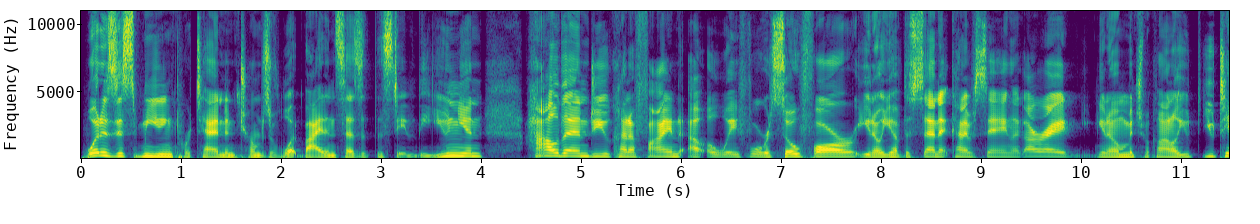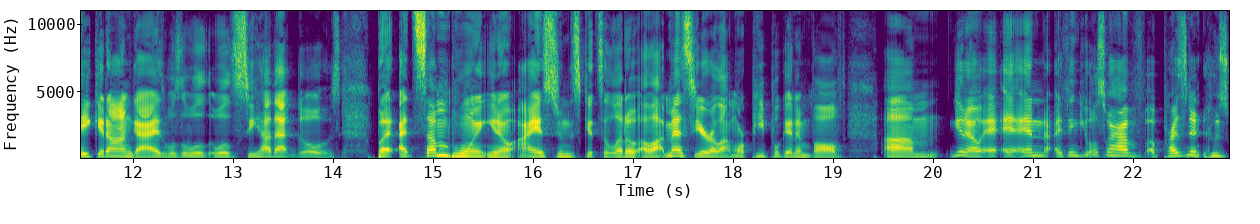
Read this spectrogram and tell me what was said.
What does this meeting portend in terms of what Biden says at the State of the Union? How then do you kind of find a, a way forward? So far, you know, you have the Senate kind of saying like, "All right, you know, Mitch McConnell, you you take it on, guys. We'll we'll we'll see how that goes." But at some point, you know, I assume this gets a little a lot messier. A lot more people get involved. Um, you know, and, and I think you also have a president who's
